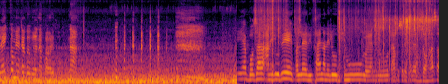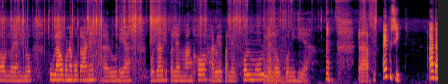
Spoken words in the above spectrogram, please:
লাইক কমেণ্ট এটা কৰিবলৈ নাপাহৰিব। না। এয়া বজাৰ আনিলোঁ দেই এইফালে ৰিফাইন আনিলোঁ ঘিউ লৈ আনিলোঁ তাৰপিছত এইফালে জহা চাউল লৈ আনিলোঁ পোলাও বনাবৰ কাৰণে। আৰু সেয়া বজাৰ সেইফালে মাংস আৰু সেইফালে ফল মূল ইয়েলো কণী সেয়া। তাৰপিছত এই পুচি। আদা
